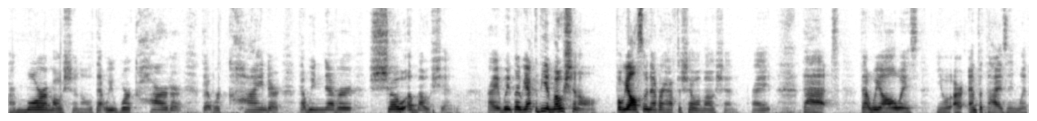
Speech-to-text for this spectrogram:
are more emotional, that we work harder, that we're kinder, that we never show emotion, right? We, like we have to be emotional, but we also never have to show emotion, right? That that we always, you know, are empathizing with,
